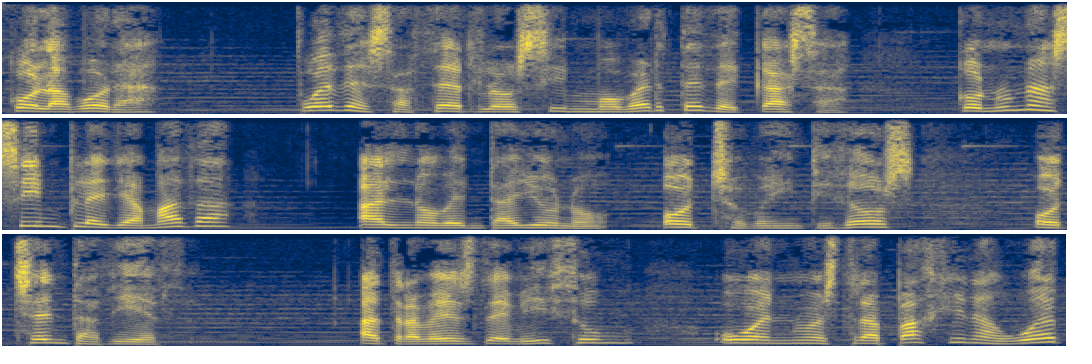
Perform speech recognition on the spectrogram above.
Colabora. Puedes hacerlo sin moverte de casa con una simple llamada al 91 822 8010 a través de Bizum o en nuestra página web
